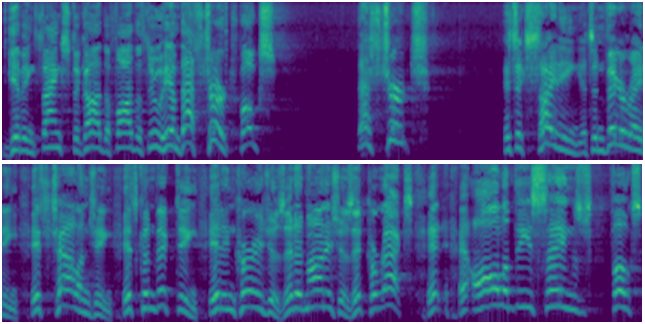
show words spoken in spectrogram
giving thanks to God the Father through him. That's church, folks. That's church. It's exciting, it's invigorating, it's challenging, it's convicting, it encourages, it admonishes, it corrects. It, all of these things, folks,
